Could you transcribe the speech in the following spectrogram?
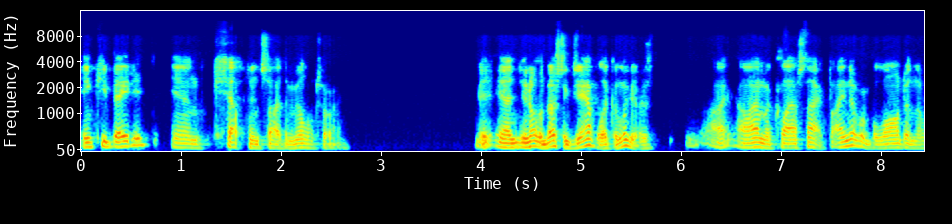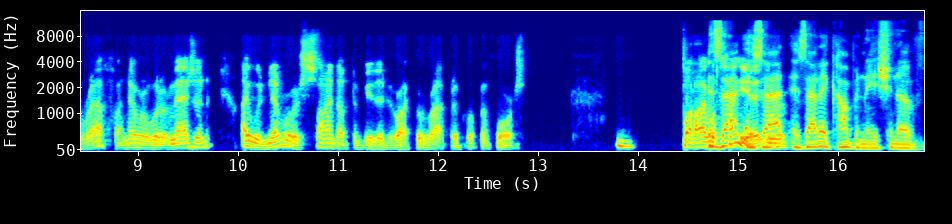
incubated and kept inside the military. And you know, the best example I can look at is I, am a class act. I never belonged in the REF. I never would have imagined. I would never have signed up to be the director of Rapid Equipping Force. But I is that you, is that is that a combination of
